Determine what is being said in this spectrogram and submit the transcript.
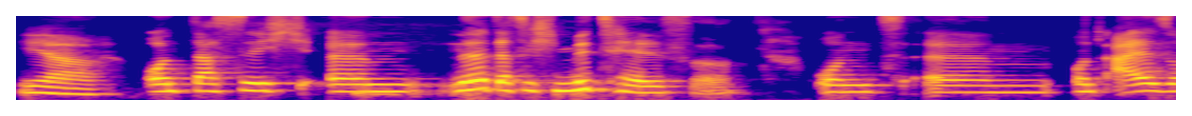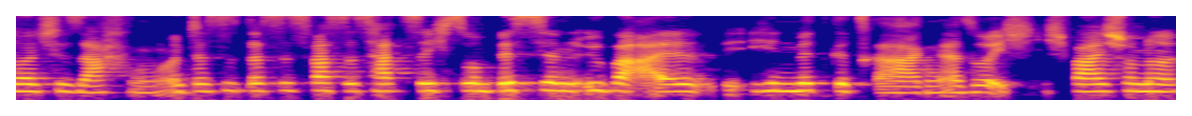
Ja. Und dass ich, ähm, ne, dass ich mithelfe und, ähm, und all solche Sachen. Und das ist, das ist was, es hat sich so ein bisschen überall hin mitgetragen. Also ich, ich war schon eine,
